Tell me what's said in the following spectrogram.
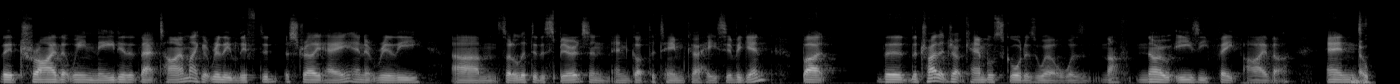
the try that we needed at that time. Like it really lifted Australia A and it really um, sort of lifted the spirits and, and got the team cohesive again. But the the try that Jock Campbell scored as well was no, no easy feat either. And nope.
